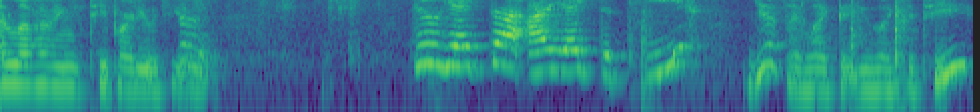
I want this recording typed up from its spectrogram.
I love having a tea party with you. Hmm. Do you like that? I like the tea. Yes, I like that you like the tea.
